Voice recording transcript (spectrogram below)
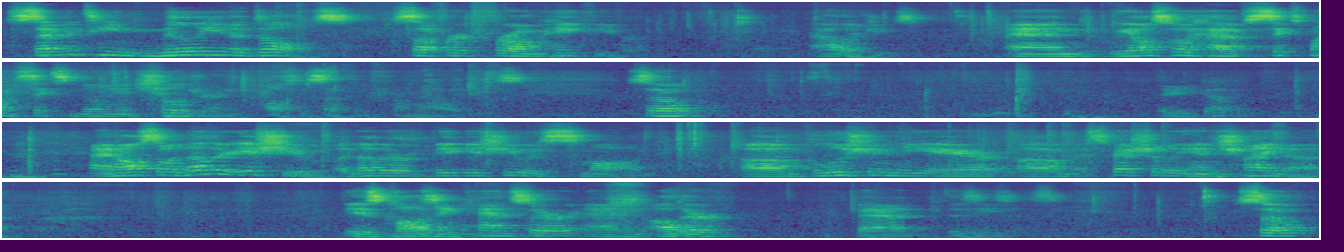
17 million adults suffered from hay fever, allergies. And we also have 6.6 million children also suffered from allergies. So, there you go. And also another issue, another big issue is smog. Um, pollution in the air, um, especially in China, is causing cancer and other bad diseases. So,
